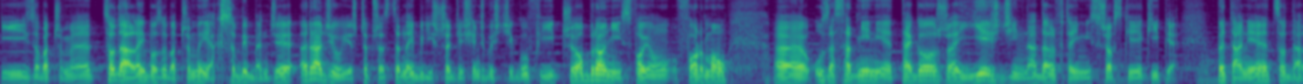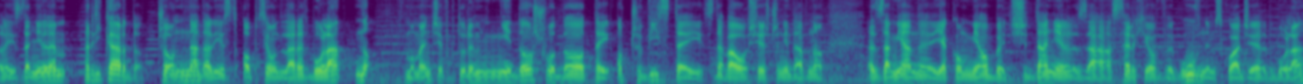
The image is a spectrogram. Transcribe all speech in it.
i zobaczymy co dalej, bo zobaczymy jak sobie będzie radził jeszcze przez te najbliższe 10 wyścigów i czy obroni swoją formą e, uzasadnienie tego, że jeździ nadal w tej mistrzowskiej ekipie. Pytanie co dalej z Danielem Ricardo? Czy on nadal jest opcją dla Red Bulla? No, w momencie, w którym nie doszło do tej oczywistej, zdawało się jeszcze niedawno, zamiany, jaką miał być Daniel za Sergio w głównym składzie Red Bulla,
